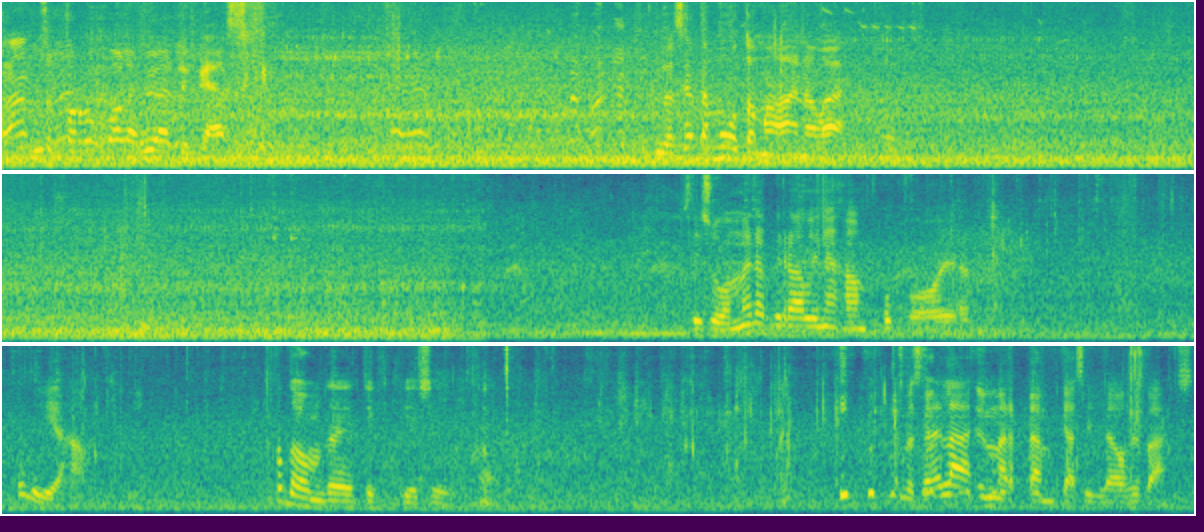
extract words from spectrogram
Rantsuporukoille hyötykäski. Kyllä sieltä muutama aina lähtee. Sisu on meidän virallinen hamppukoira. Hyviä hamppuja. Kato, mutta ei tykkää siitä. Kyllä se elää ymmärtää, mikä sille on hyväksi.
